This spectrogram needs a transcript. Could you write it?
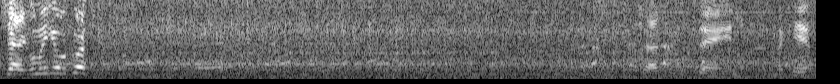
Shaq, let me give a question. That's insane. I can't.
